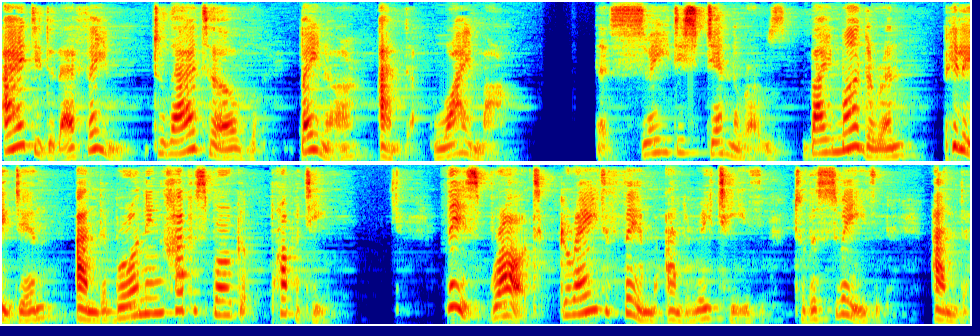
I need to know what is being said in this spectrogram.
added their fame to that of Baner and Weimar. The Swedish generals, by murdering, pillaging, and burning Habsburg property, this brought great fame and riches to the Swedes, and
